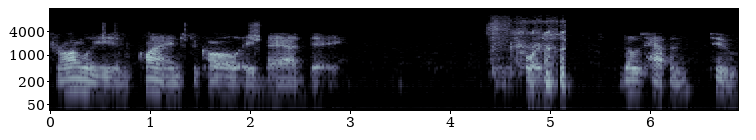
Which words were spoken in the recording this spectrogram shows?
strongly inclined to call a bad day. And of course, those happen too.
